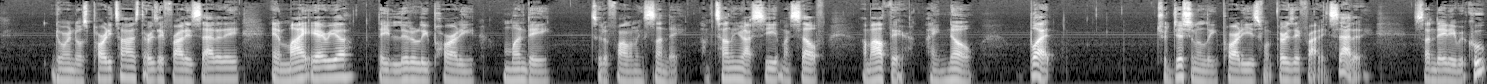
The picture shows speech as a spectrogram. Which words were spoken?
during those party times, Thursday, Friday, Saturday, in my area, they literally party Monday to the following Sunday. I'm telling you, I see it myself. I'm out there. I know. But traditionally, parties from Thursday, Friday, Saturday. Sunday, they recoup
